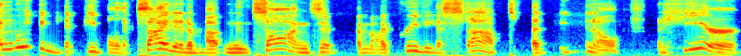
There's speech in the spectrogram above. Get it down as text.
And we could get people excited about new songs at, at my previous stops, but you know, but here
